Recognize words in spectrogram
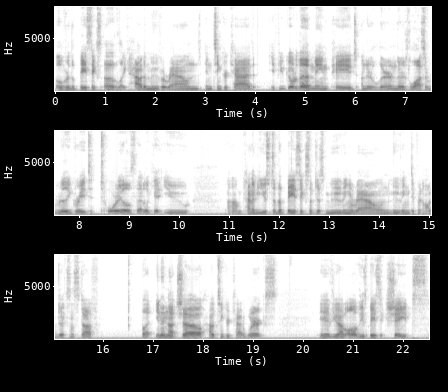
over the basics of like how to move around in Tinkercad. If you go to the main page under Learn, there's lots of really great tutorials that'll get you um, kind of used to the basics of just moving around, moving different objects and stuff. But in a nutshell, how Tinkercad works is you have all these basic shapes.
